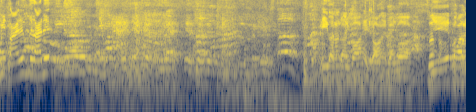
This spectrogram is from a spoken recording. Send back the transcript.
ไม่ตายดิไม่ตายดิเองดวมันนดวนบอให้สองให้ดวนบอเบอร์เยสองสปากกอน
